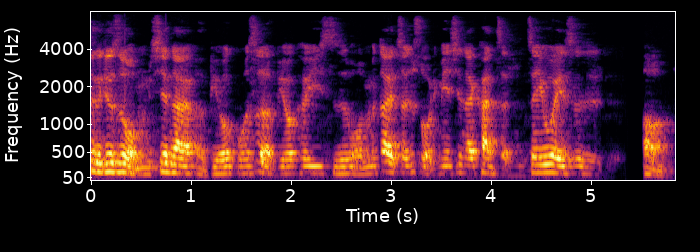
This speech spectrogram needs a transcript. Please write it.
这个就是我们现在耳鼻喉国色耳鼻喉科医师，我们在诊所里面现在看诊，这一位是哦，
